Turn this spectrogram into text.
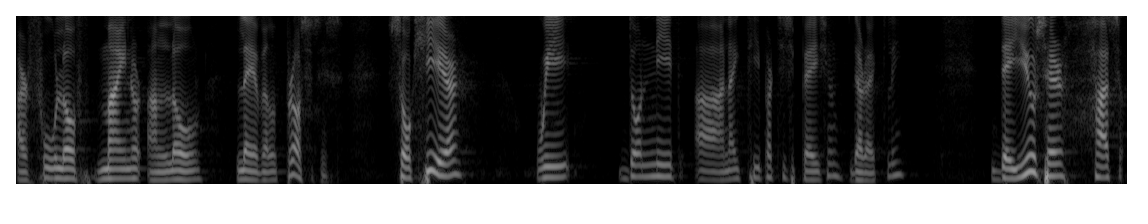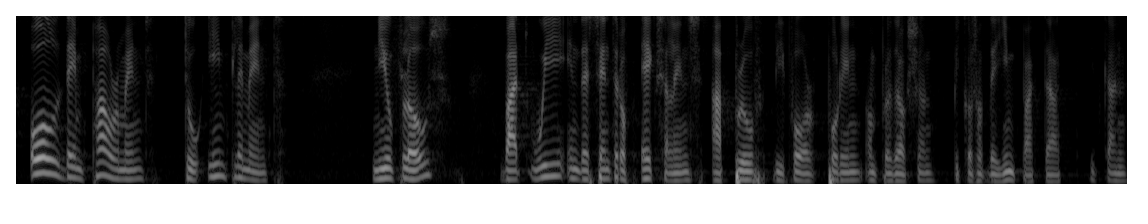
are full of minor and low level processes. So here, we don't need an IT participation directly. The user has all the empowerment to implement new flows, but we in the Center of Excellence approve before putting on production because of the impact that it can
